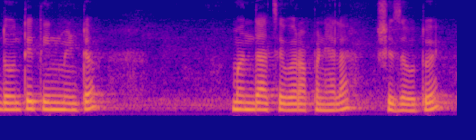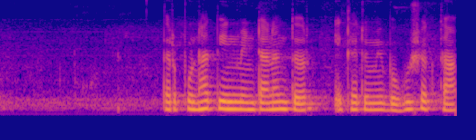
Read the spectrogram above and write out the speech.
दोन ते तीन मिनटं मंद आचेवर आपण ह्याला शिजवतो आहे तर पुन्हा तीन मिनटानंतर इथे तुम्ही बघू शकता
